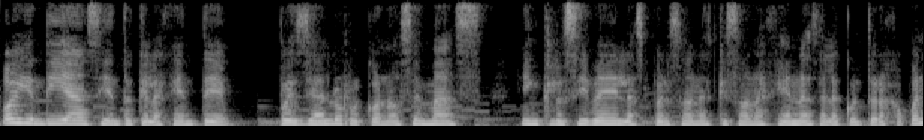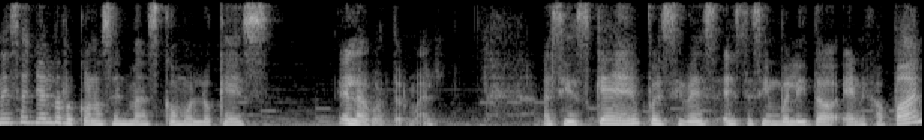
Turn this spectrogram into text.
Hoy en día siento que la gente pues ya lo reconoce más. Inclusive las personas que son ajenas a la cultura japonesa ya lo reconocen más como lo que es el agua termal. Así es que, pues si ves este simbolito en Japón,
